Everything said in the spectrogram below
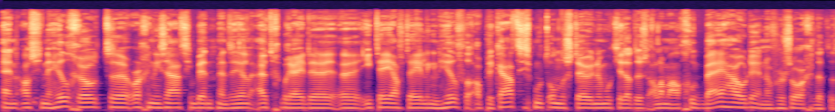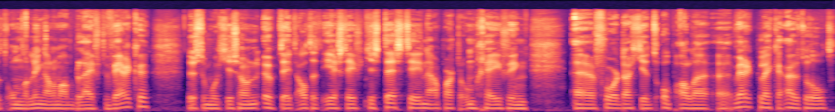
En als je een heel grote organisatie bent met een hele uitgebreide IT-afdeling en heel veel applicaties moet ondersteunen, moet je dat dus allemaal goed bijhouden en ervoor zorgen dat het onderling allemaal blijft werken. Dus dan moet je zo'n update altijd eerst eventjes testen in een aparte omgeving eh, voordat je het op alle eh, werkplekken uitrolt.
